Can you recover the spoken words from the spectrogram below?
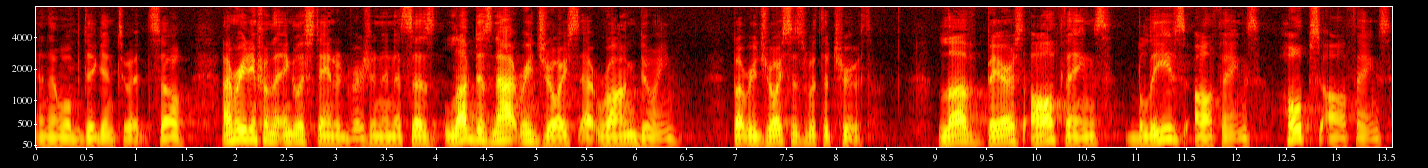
and then we'll dig into it. So I'm reading from the English Standard Version, and it says, Love does not rejoice at wrongdoing, but rejoices with the truth. Love bears all things, believes all things, hopes all things,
